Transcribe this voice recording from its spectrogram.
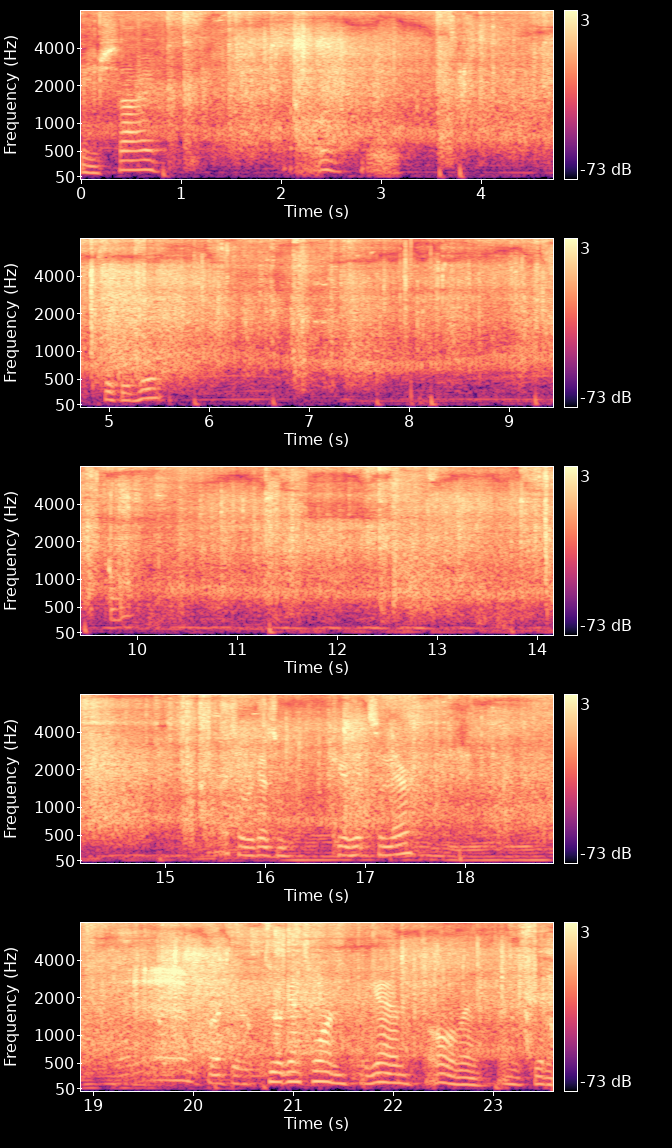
Being shy. Oh, oh. Tricky hit. so we got some pure hits in there. But two against one again. Oh man, I'm just getting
